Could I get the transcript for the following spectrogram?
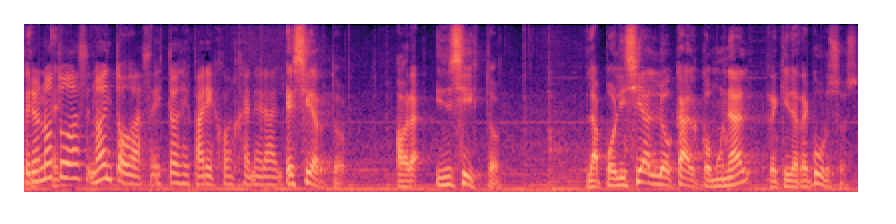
pero no eh, todas, no en todas, esto es desparejo en general. Es cierto. Ahora, insisto, la policía local, comunal, requiere recursos.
